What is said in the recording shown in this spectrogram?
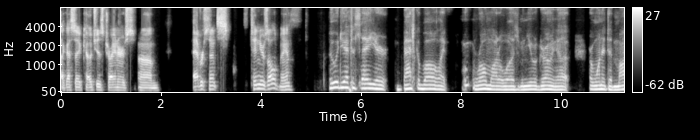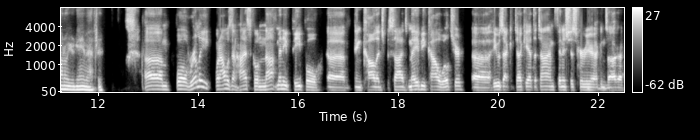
like I said, coaches, trainers, um, ever since ten years old, man. Who would you have to say your basketball like role model was when you were growing up or wanted to model your game after? Um, well, really, when I was in high school, not many people uh, in college besides maybe Kyle Wiltjer. Uh, he was at Kentucky at the time, finished his career at Gonzaga.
